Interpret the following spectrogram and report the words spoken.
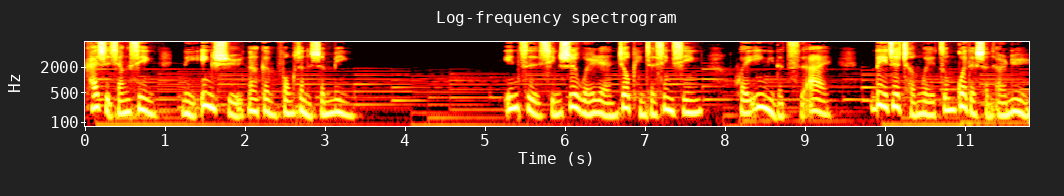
开始相信你应许那更丰盛的生命。因此行事为人就凭着信心回应你的慈爱，立志成为尊贵的神儿女，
